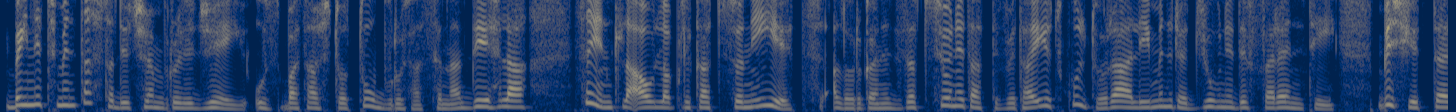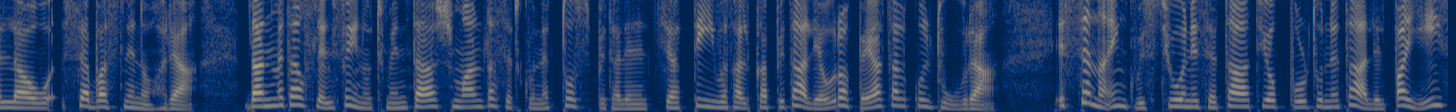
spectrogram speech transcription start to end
Bejn it-18 ta' Diċembru li ġej u 17 ta' Ottubru tas-sena d-dieħla se jintlaqgħu l-applikazzjonijiet għal organizzazzjoni ta' attivitajiet kulturali minn reġjuni differenti biex jittellgħu seba' snin oħra. Dan meta fl-2018 Malta se tkun qed tospita l-inizjattiva tal-Kapitali Ewropea tal-Kultura. Is-sena inkwistjoni se tagħti opportunità lill-pajjiż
